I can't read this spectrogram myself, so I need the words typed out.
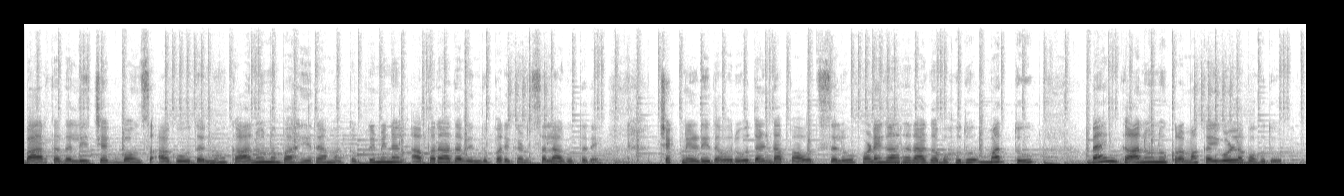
ಭಾರತದಲ್ಲಿ ಚೆಕ್ ಬೌನ್ಸ್ ಆಗುವುದನ್ನು ಕಾನೂನು ಬಾಹಿರ ಮತ್ತು ಕ್ರಿಮಿನಲ್ ಅಪರಾಧವೆಂದು ಪರಿಗಣಿಸಲಾಗುತ್ತದೆ. ಚೆಕ್ ನೀಡಿದವರು ದಂಡ ಪಾವತಿಸಲು ಹೊಣೆಗಾರರಾಗಬಹುದು ಮತ್ತು ಬ್ಯಾಂಕ್ ಕಾನೂನು ಕ್ರಮ ಕೈಗೊಳ್ಳಬಹುದು.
